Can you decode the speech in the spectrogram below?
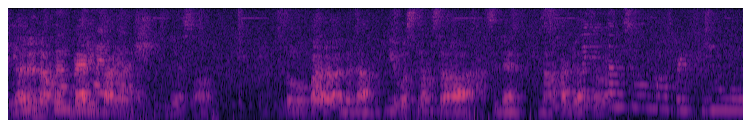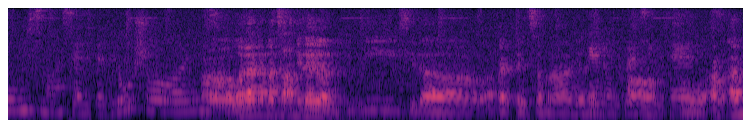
Lalo na kung very washing. Yes, oh. So, para ano lang, iwas lang sa accident na So, kagat. when it comes to mga perfumes, mga scented lotions, Ah, wala naman sa kanila yon Hindi sila affected sa mga ganun. Ganun kasi So, ang, ang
